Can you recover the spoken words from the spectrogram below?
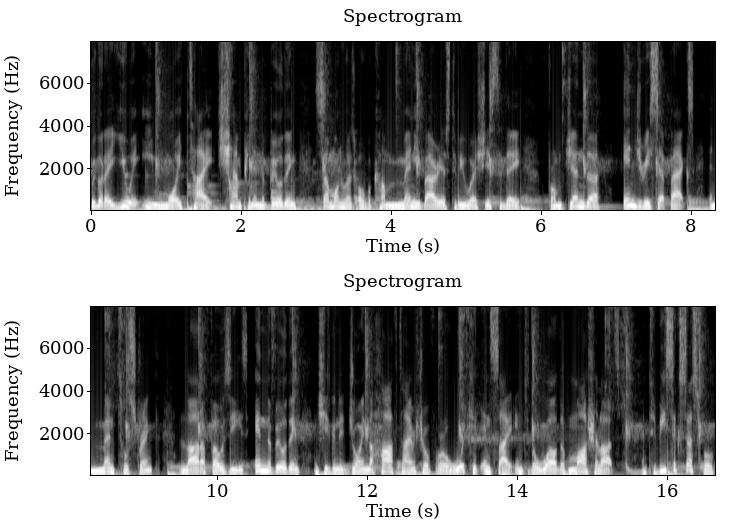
we got a UAE Muay Thai champion in the building, someone who has overcome many barriers to be where she is today, from gender, injury setbacks, and mental strength. Lara Fawzy is in the building and she's going to join the halftime show for a wicked insight into the world of martial arts and to be successful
